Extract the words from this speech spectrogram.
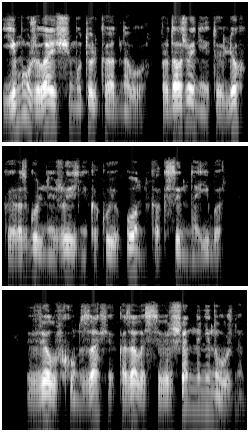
Ему, желающему только одного – продолжение той легкой разгульной жизни, какую он, как сын Наиба, ввел в Хунзахе, казалось совершенно ненужным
